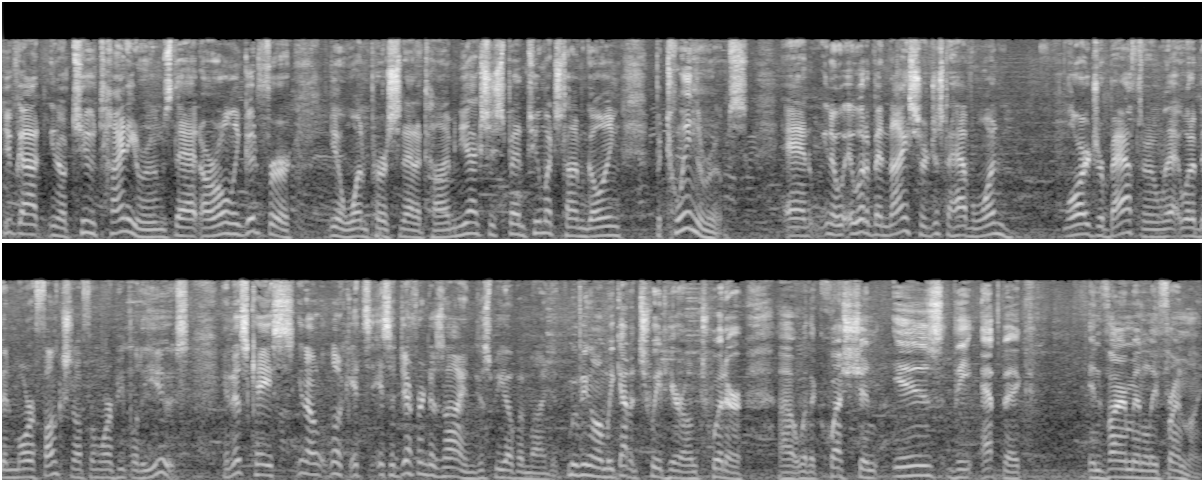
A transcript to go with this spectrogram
you've got you know two tiny rooms that are only good for you know one person at a time, and you actually spend too much time going between the rooms. And you know it would have been nicer just to have one larger bathroom that would have been more functional for more people to use. In this case, you know, look, it's it's a different design. Just be open minded. Moving on, we got a tweet here on Twitter uh, with a question Is the Epic environmentally friendly?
